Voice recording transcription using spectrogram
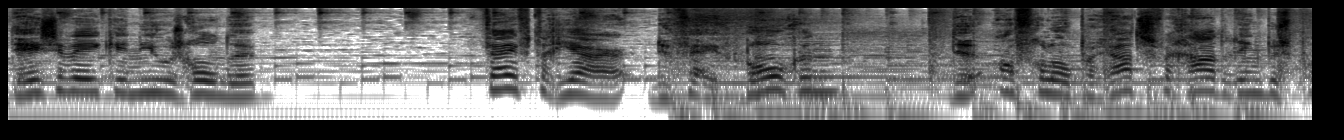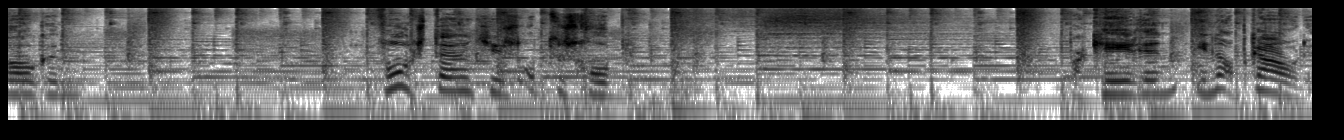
Deze week in Nieuwsronde 50 jaar de Vijf Bogen, de afgelopen raadsvergadering besproken, volkstuintjes op de schop, parkeren in Apkoude.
